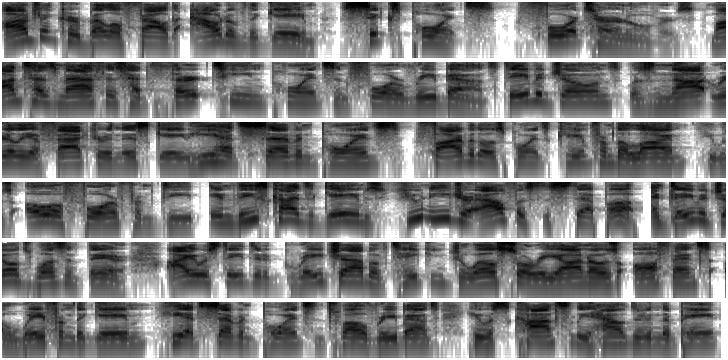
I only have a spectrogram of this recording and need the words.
Andre Curbelo fouled out of the game, six points four turnovers. Montez Mathis had 13 points and four rebounds. David Jones was not really a factor in this game. He had seven points. Five of those points came from the line. He was 0 of 4 from deep. In these kinds of games, you need your alphas to step up, and David Jones wasn't there. Iowa State did a great job of taking Joel Soriano's offense away from the game. He had seven points and 12 rebounds. He was constantly hounded in the paint.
